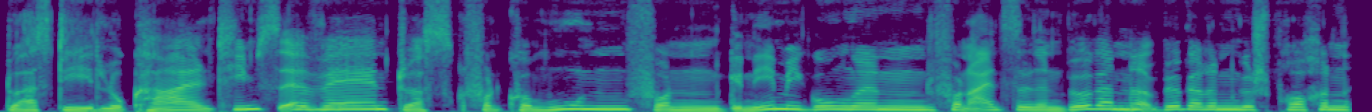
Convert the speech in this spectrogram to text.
Du hast die lokalen Teams erwähnt, du hast von Kommunen, von Genehmigungen, von einzelnen Bürgern, Bürgerinnen gesprochen.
